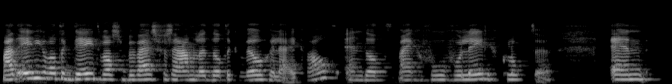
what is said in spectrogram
Maar het enige wat ik deed was bewijs verzamelen dat ik wel gelijk had. En dat mijn gevoel volledig klopte. En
